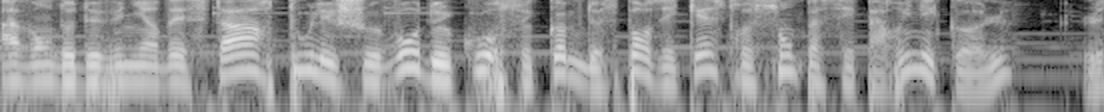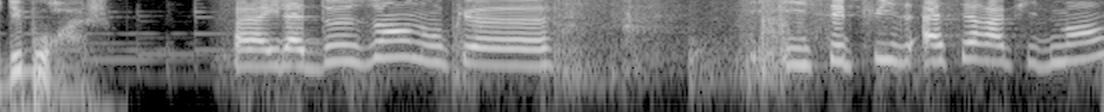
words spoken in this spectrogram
Avant de devenir des stars, tous les chevaux de course comme de sports équestres sont passés par une école, le débourrage. Il a deux ans, donc euh, il s'épuise assez rapidement.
